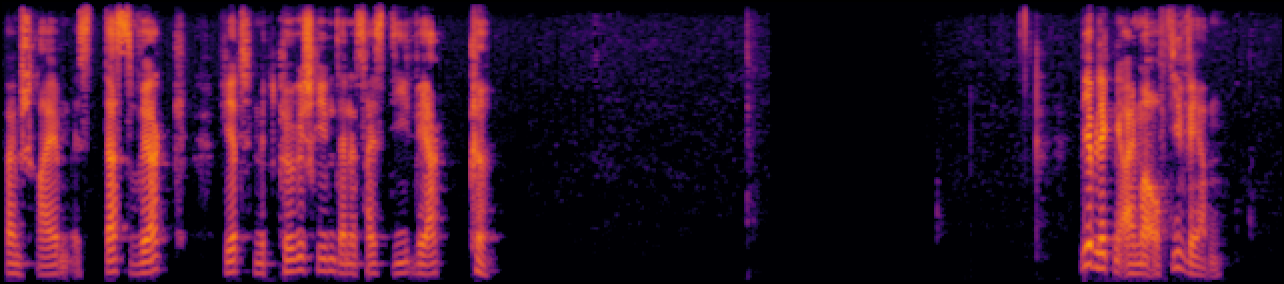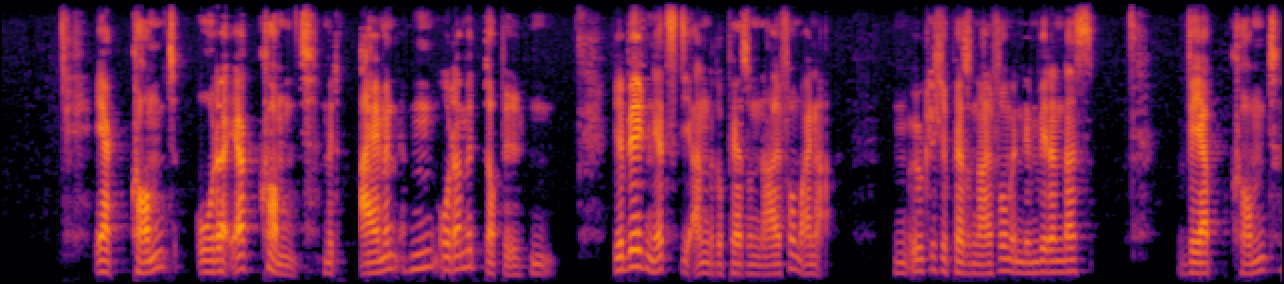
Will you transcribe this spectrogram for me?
beim Schreiben ist. Das Werk wird mit K geschrieben, denn es heißt die Werke. Wir blicken einmal auf die Verben. Er kommt oder er kommt mit einem hm oder mit Doppel-hm. Wir bilden jetzt die andere Personalform, eine mögliche Personalform, indem wir dann das Verb kommt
